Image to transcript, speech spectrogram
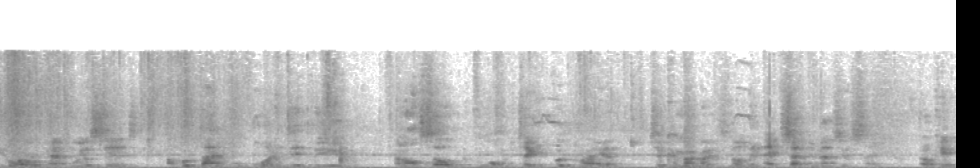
you gotta repent for your sins. And we're thankful for what He did for you. And also, if you want to take a quick prayer to commemorate this moment and accept Him as your Savior. Okay.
